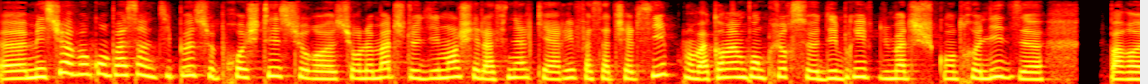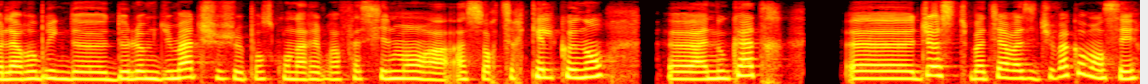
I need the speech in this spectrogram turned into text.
Euh, messieurs, avant qu'on passe un petit peu se projeter sur, sur le match de dimanche et la finale qui arrive face à Chelsea, on va quand même conclure ce débrief du match contre Leeds par la rubrique de, de l'homme du match. Je pense qu'on arrivera facilement à, à, sortir quelques noms à nous quatre. Just, bah tiens, vas-y, tu vas commencer.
